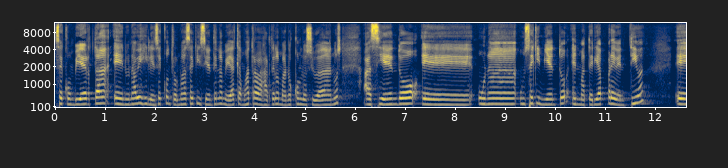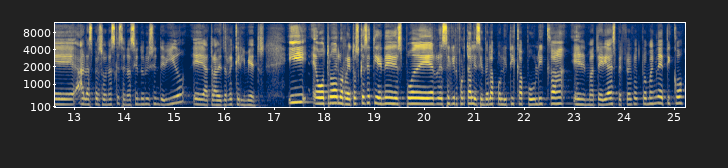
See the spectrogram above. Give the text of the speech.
se convierta en una vigilancia y control más eficiente en la medida que vamos a trabajar de la mano con los ciudadanos, haciendo eh, un seguimiento en materia preventiva eh, a las personas que estén haciendo un uso indebido eh, a través de requerimientos. Y eh, otro de los retos que se tiene es poder seguir fortaleciendo la política pública en materia de espectro electromagnético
